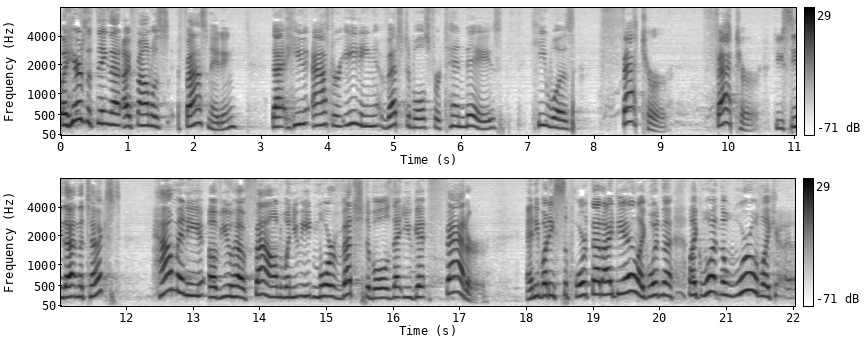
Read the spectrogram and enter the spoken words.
But here's the thing that I found was fascinating that he, after eating vegetables for 10 days, he was fatter. Fatter. Do you see that in the text? How many of you have found when you eat more vegetables that you get fatter? Anybody support that idea? Like what in the like what in the world? Like uh,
